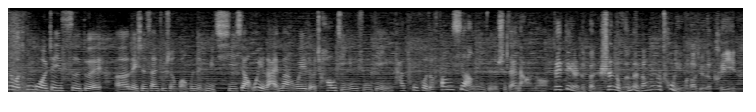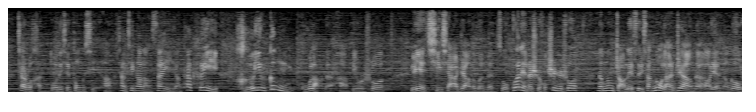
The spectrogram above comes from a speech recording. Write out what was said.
那么，通过这一次对呃《雷神三：诸神黄昏》的预期，像未来漫威的超级英雄电影，它突破的方向，您觉得是在哪呢？对电影的本身的文本当中的处理，我倒觉得可以加入很多的一些东西啊，像《金刚狼三》一样，它可以和一个更古老的啊，比如说《原野奇侠》这样的文本做关联的时候，甚至说能不能找类似于像诺兰这样的导演，能够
